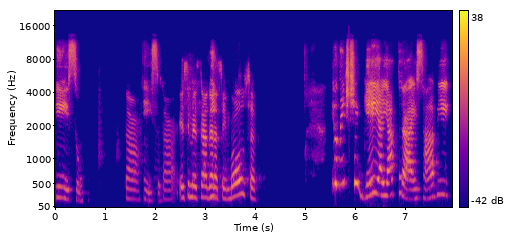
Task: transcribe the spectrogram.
Isso. Tá. Isso. Tá. Esse mestrado e... era sem bolsa? Eu nem cheguei aí atrás, sabe?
